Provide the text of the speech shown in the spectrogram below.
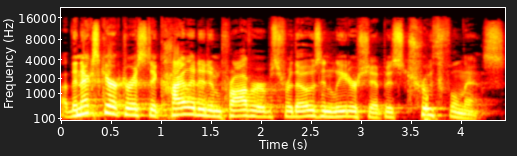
Uh, the next characteristic highlighted in Proverbs for those in leadership is truthfulness.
